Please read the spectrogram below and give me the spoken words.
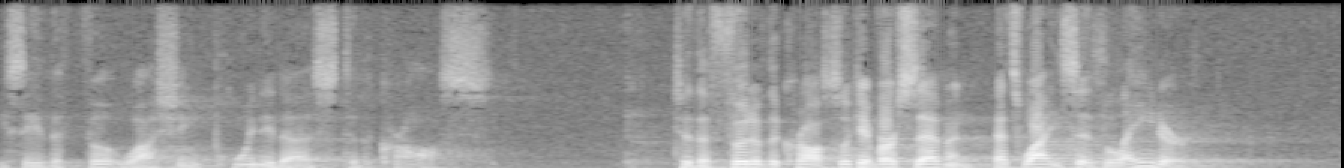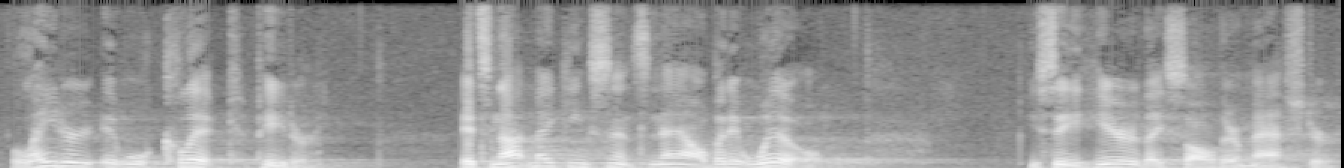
You see, the foot washing pointed us to the cross, to the foot of the cross. Look at verse 7. That's why he says later. Later it will click, Peter. It's not making sense now, but it will. You see, here they saw their master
